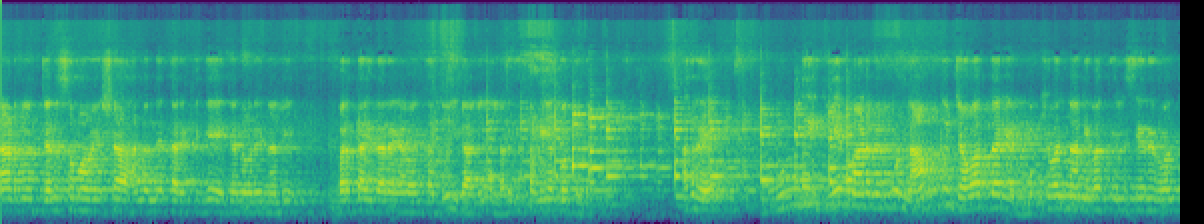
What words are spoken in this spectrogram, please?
ನಾಡ್ದು ಜನಸಮಾವೇಶ ಹನ್ನೊಂದನೇ ತಾರೀಕಿಗೆ ಜನವರಿನಲ್ಲಿ ಬರ್ತಾ ಇದ್ದಾರೆ ಹೇಳುವಂಥದ್ದು ಈಗಾಗಲೇ ಎಲ್ಲರಿಗೂ ತಮಗೆ ಗೊತ್ತಿದೆ. ಆದರೆ ಮುಂದೆ ಏನು ಮಾಡಬೇಕು? ನಮ್ಮದು ಜವಾಬ್ದಾರಿ ಮುಖ್ಯವಾಗಿ ನಾನು ಇವತ್ತು ಇಲ್ಲಿ ಸೇರಿರುವಂಥ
